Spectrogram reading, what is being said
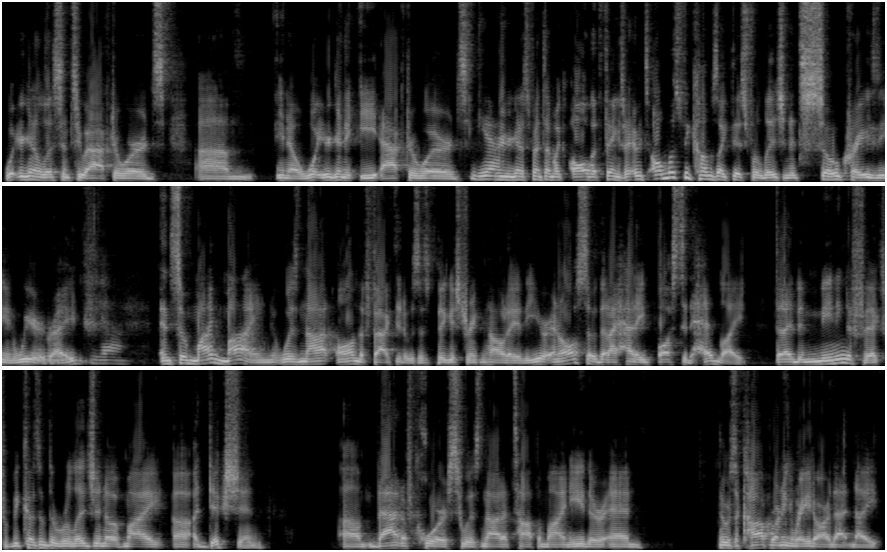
what you're going to listen to afterwards, um, you know, what you're going to eat afterwards, Yeah. who you're going to spend time, like all the things. Right? It almost becomes like this religion. It's so crazy and weird, right? Yeah. And so my mind was not on the fact that it was this biggest drinking holiday of the year, and also that I had a busted headlight that I'd been meaning to fix, but because of the religion of my uh, addiction, um, that of course was not at top of mind either. And there was a cop running radar that night,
